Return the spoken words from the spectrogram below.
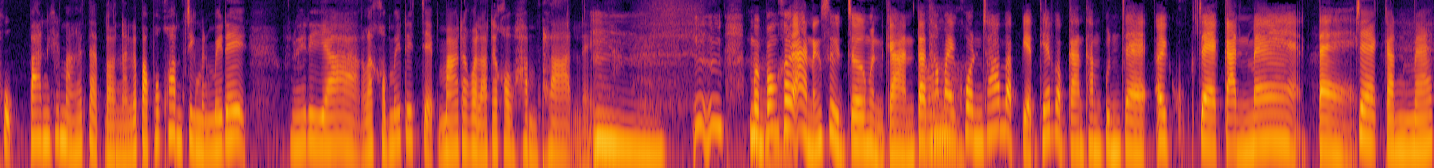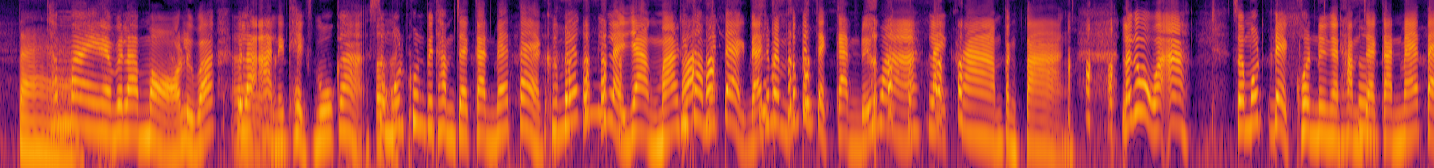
ถูกปั้นขึ้นมาตั้งแต่ตอนนั้นหรือเปล่าเพราะความจริงมันไม่ได้มัน ไม่ได้ยากแล้วเขาไม่ได้เจ็บมากถ้าเวลาที่เขาทำพลาดอะไรอย่างอืเงี้ยมอืมอืมเหมือนปองเคยอ่านหนังสือเจอเหมือนกัน แต่เออทำไมคนชอบแบบเปรียบเทียบกับการทำกุญแจเอ้ยแจกันแม่ แต่แจกกันแม้แต่ทำไมเนี่ยเวลาหมอหรือว่าเออเวลาอ่านในเท็กซ์บุ๊กอะสมมติคุณไปทำแจกันแม่แตกคือแม่ก็มีหลายอย่างมากที่ทำให้แตกได้ทำไมมันต้องเป็นแจกันด้วยวะลายครามต่างๆ แล้วก็บอกว่าอะสมมติเด็กคนหนึ่งอะทำแจกันแม่แต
